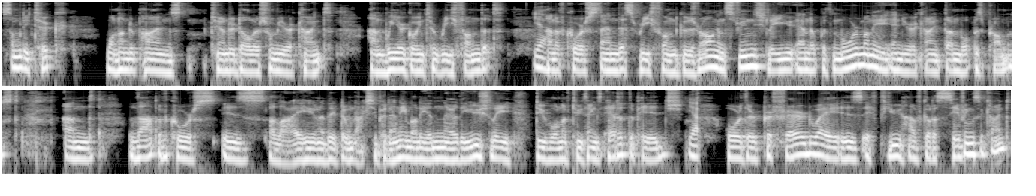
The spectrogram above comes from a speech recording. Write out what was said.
somebody took £100, $200 from your account, and we are going to refund it. Yeah, And of course, then this refund goes wrong, and strangely, you end up with more money in your account than what was promised. And that, of course, is a lie. You know, they don't actually put any money in there. They usually do one of two things edit the page, yeah, or their preferred way is if you have got a savings account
